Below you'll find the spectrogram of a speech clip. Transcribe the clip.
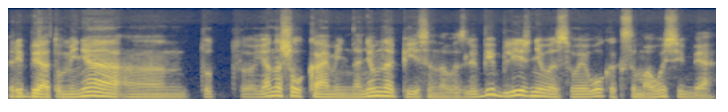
Ребят, у меня а, тут э, я нашел камень, на нем написано «Возлюби ближнего своего, как самого себя».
